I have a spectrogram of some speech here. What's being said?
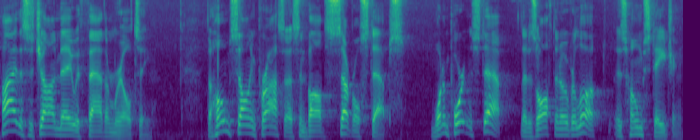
Hi, this is Jon May with Fathom Realty. The home selling process involves several steps. One important step that is often overlooked is home staging.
